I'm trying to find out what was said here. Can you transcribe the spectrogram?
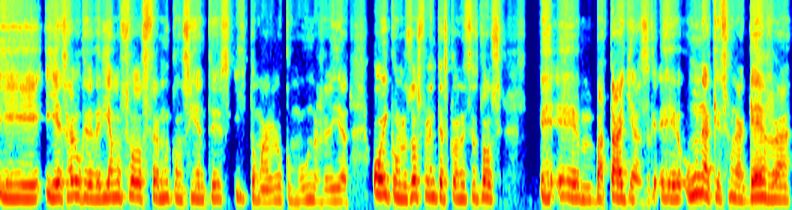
Y, es algo que deberíamos todos estar muy conscientes y tomarlo como una realidad. Hoy con los dos frentes, con estas dos eh, eh, batallas, eh, una que es una guerra,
